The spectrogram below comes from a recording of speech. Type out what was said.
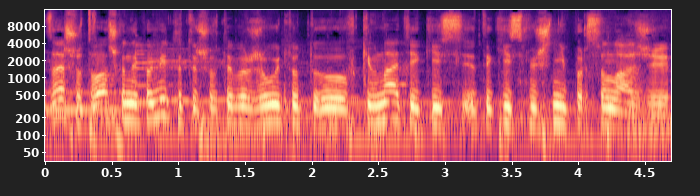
Знаєш, от важко не помітити, що в тебе живуть тут о, в кімнаті якісь такі смішні персонажі.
